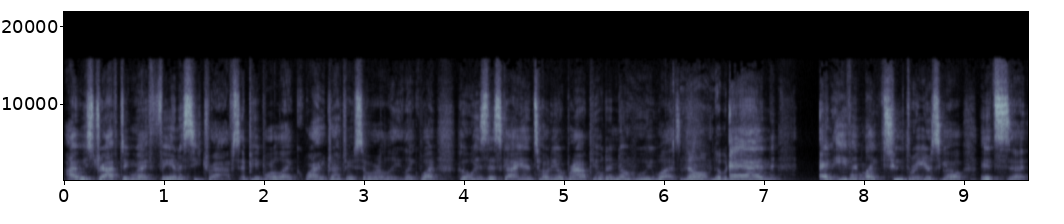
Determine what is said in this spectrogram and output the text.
I was drafting my fantasy drafts, and people were like, "Why are you drafting him so early? Like, what? Who is this guy, Antonio Brown?" People didn't know who he was. No, nobody did. And and even like two, three years ago, it's uh,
